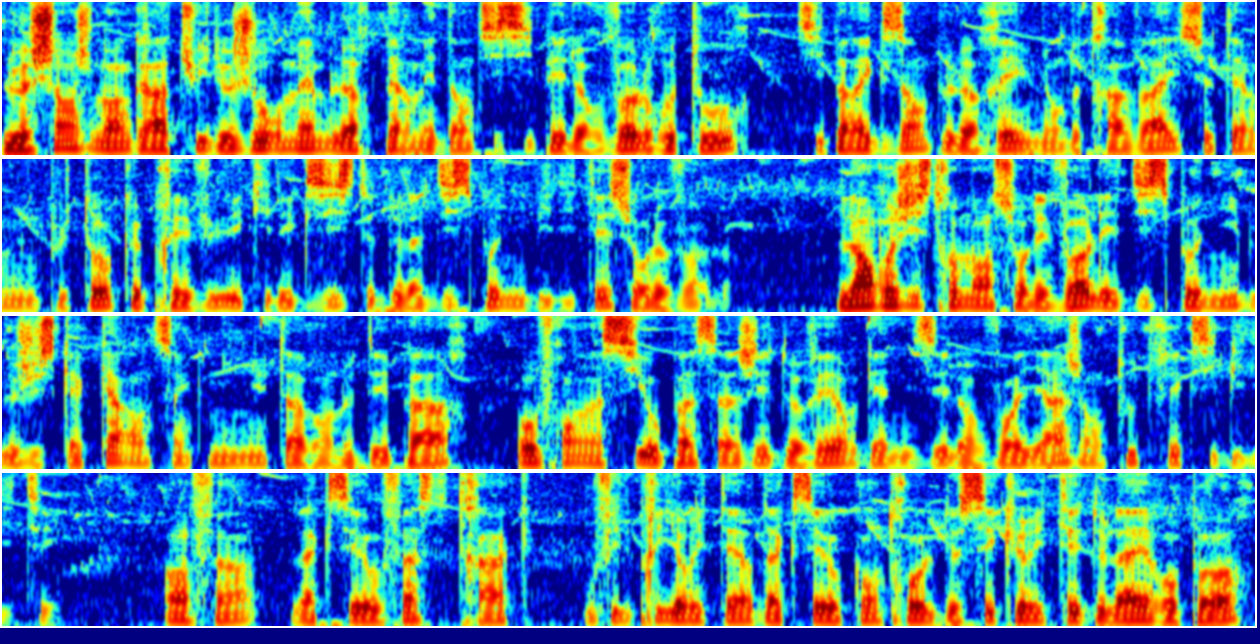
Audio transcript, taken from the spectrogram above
Le changement gratuit le jour même leur permet d'anticiper leur vol retour, si par exemple leur réunion de travail se termine plus tôt que prévu et qu'il existe de la disponibilité sur le vol. L'enregistrement sur les vols est disponible jusqu'à 45 minutes avant le départ, offrant ainsi aux passagers de réorganiser leur voyage en toute flexibilité. Enfin, l'accès au Fast Track, ou fil prioritaire d'accès au contrôle de sécurité de l'aéroport,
